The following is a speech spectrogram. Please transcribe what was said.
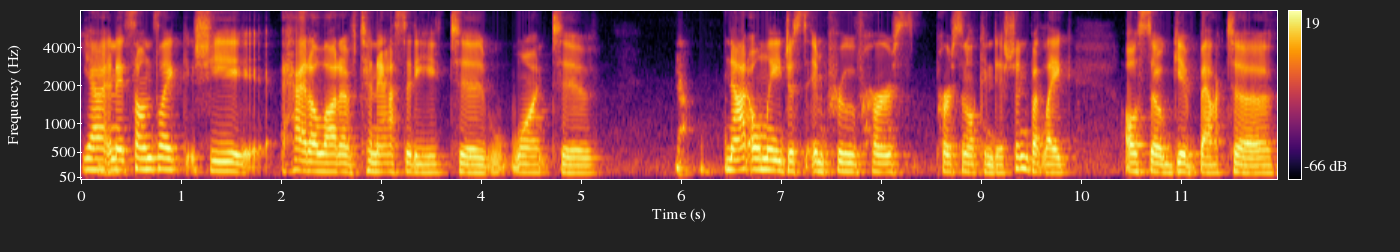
Yeah, and it sounds like she had a lot of tenacity to want to yeah. not only just improve her personal condition, but like also give back to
